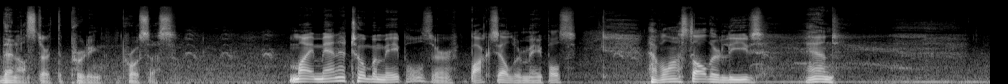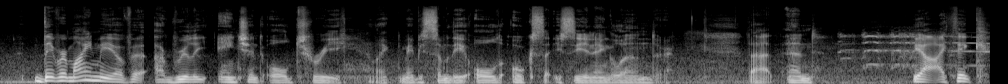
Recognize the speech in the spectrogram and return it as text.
then I'll start the pruning process. My Manitoba maples, or box elder maples, have lost all their leaves and they remind me of a, really ancient old tree, like maybe some of the old oaks that you see in England or that. And yeah, I think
